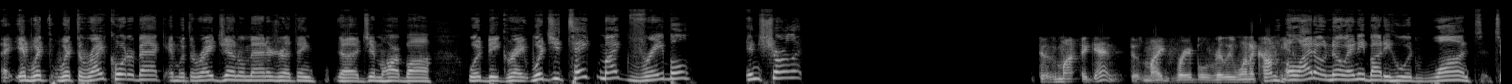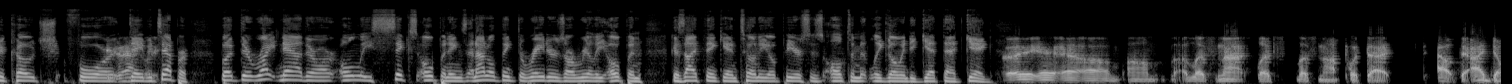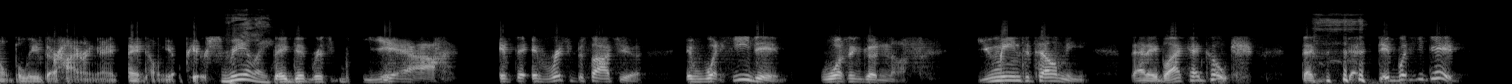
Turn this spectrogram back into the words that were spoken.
Uh, with with the right quarterback and with the right general manager, I think uh, Jim Harbaugh would be great. Would you take Mike Vrabel in Charlotte? Does Mike again? Does Mike Vrabel really want to come here? Oh, I don't know anybody who would want to coach for Exactly. David Tepper. But there right now there are only six openings, and I don't think the Raiders are really open because I think Antonio Pierce is ultimately going to get that gig. Uh, um, um, let's not let's let's not put that out there. I don't believe they're hiring An- Antonio Pierce. Really? They did Rich. Yeah, if they, if Rich Bisaccia, if what he did wasn't good enough, you mean to tell me that a black head coach that that did what he did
